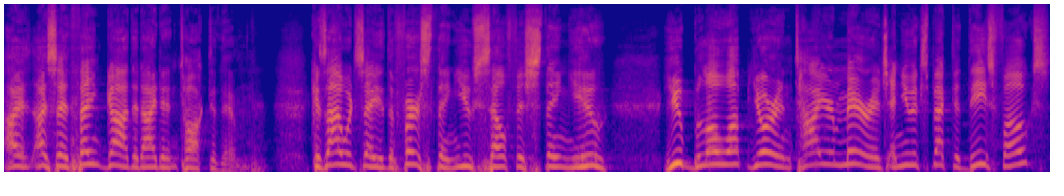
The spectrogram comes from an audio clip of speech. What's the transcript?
I, I said, thank God that I didn't talk to them. Because I would say the first thing, you selfish thing, you, you blow up your entire marriage and you expected these folks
